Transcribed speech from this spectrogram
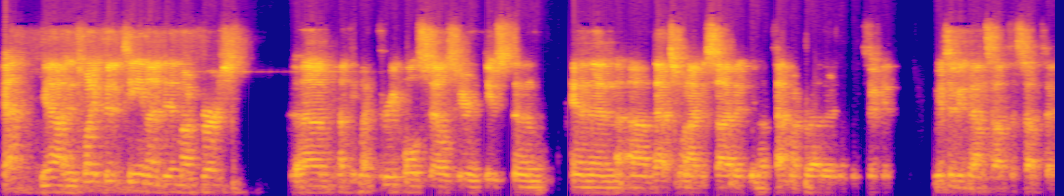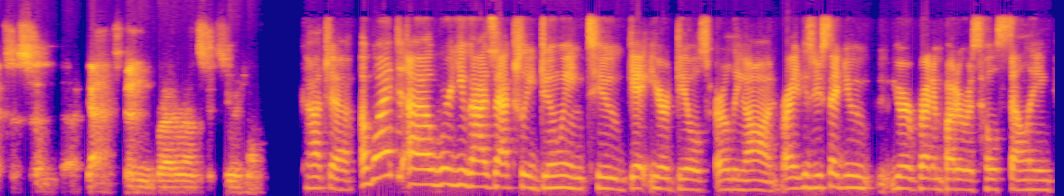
Yeah. Yeah. In 2015, I did my first, uh, I think like three wholesales here in Houston. And then uh, that's when I decided, you know, tap my brother and we took it, we took it down south to South Texas. And uh, yeah, it's been right around six years now. Gotcha. Uh, what uh, were you guys actually doing to get your deals early on, right? Because you said you your bread and butter was wholesaling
